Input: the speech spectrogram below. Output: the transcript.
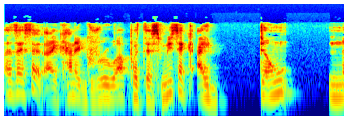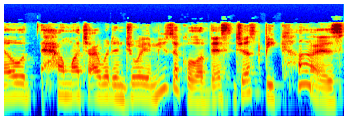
as I said, I kind of grew up with this music. I don't know how much I would enjoy a musical of this just because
